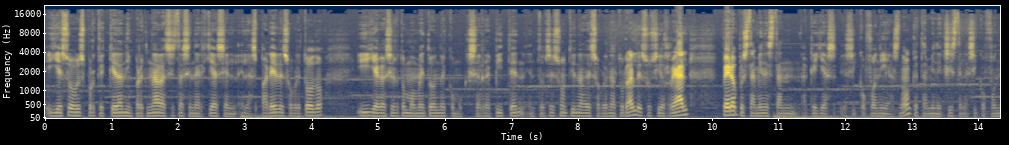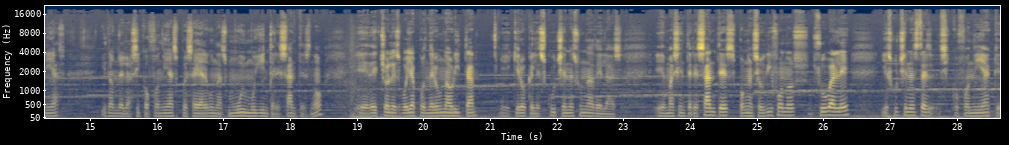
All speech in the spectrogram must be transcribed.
y eso es porque quedan impregnadas estas energías en, las paredes sobre todo y llega cierto momento donde como que se repiten entonces tiene nada de sobrenatural eso sí es real pero pues también están aquellas psicofonías no que también existen las psicofonías y donde las psicofonías pues hay algunas muy muy interesantes, ¿no? Eh, de hecho les voy a poner una ahorita, quiero que la escuchen, es una de las eh, más interesantes, pónganse audífonos, súbanle y escuchen esta psicofonía que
